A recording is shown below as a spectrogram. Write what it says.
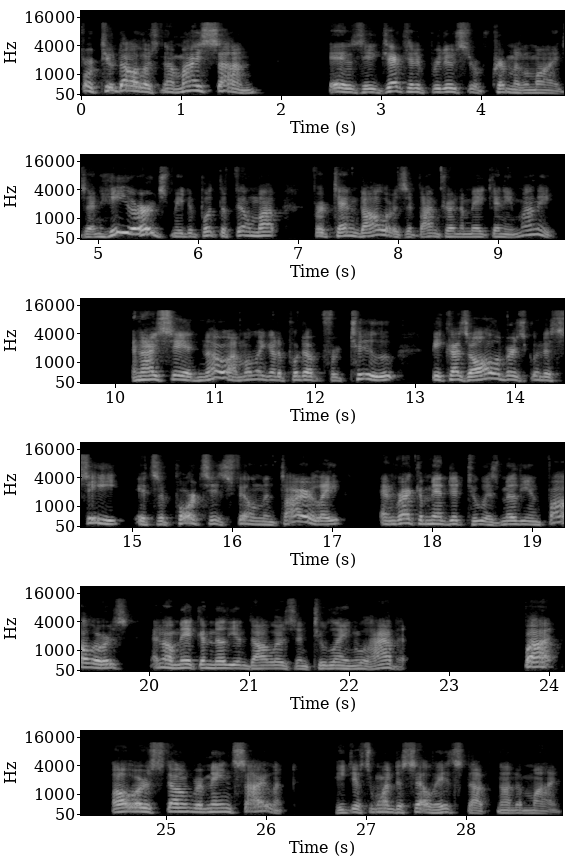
for $2. Now, my son is the executive producer of Criminal Minds, and he urged me to put the film up for $10 if I'm trying to make any money. And I said, no, I'm only going to put up for two because Oliver's going to see it supports his film entirely and recommend it to his million followers, and I'll make a million dollars and Tulane will have it. But Oliver Stone remained silent. He just wanted to sell his stuff, none of mine.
